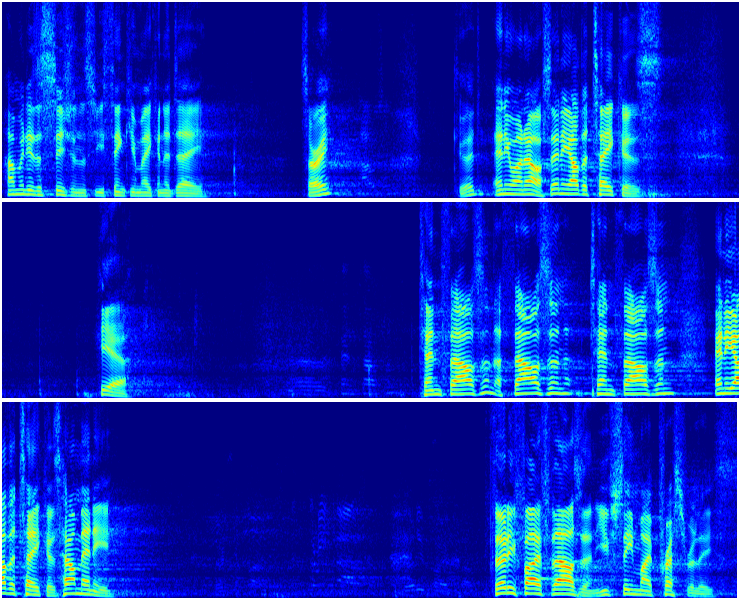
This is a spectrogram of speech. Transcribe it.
How many decisions do you think you make in a day? Sorry? Good. Anyone else? Any other takers? Here. 10,000? 1,000? 10,000? Any other takers? How many? 35,000. You've seen my press release.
